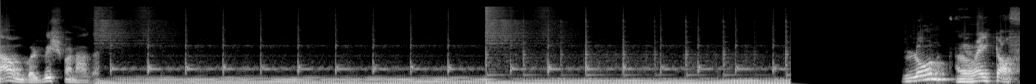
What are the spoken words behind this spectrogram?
நான் உங்கள் விஸ்வநாதன். லோன் ரைட் ஆஃப்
